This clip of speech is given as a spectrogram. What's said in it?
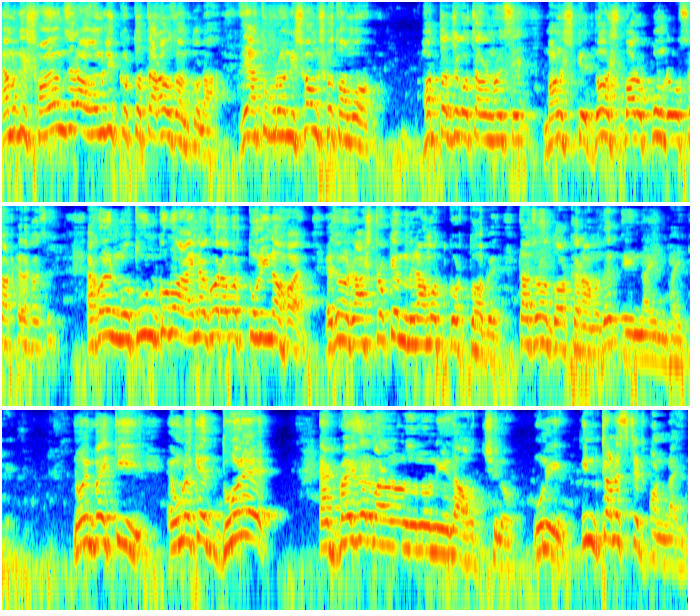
এমনকি স্বয়ং যারা আওয়ামী লীগ করতো, তারাও জানতো না যে এত বড় নৃশংসতম হত্যাযোগ্য চালানো হয়েছে। মানুষকে দশ, বারো, পনেরো বছর আটকে রাখা হয়েছে। এখন নতুন কোনো আয়নাঘর আবার তৈরি না হয়। এজন্য রাষ্ট্রকে মেরামত করতে হবে। তার জন্য দরকার আমাদের এই নাইন ভাইকে। নইম ভাই কি? ওনাকে ধরে অ্যাডভাইজার বানানোর জন্য নিয়ে যাওয়া হচ্ছিল। উনি ইন্টারেস্টেড হন নাই।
